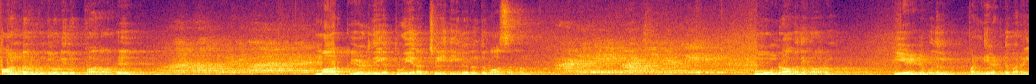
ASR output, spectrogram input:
ஆண்டவர் உங்களோடு இருப்பாராக. மார்க்கு எழுதிய தூய செய்தியிலிருந்து வாசகம். மூன்றாம் அதிகாரம் ஏழு முதல் பன்னிரண்டு வரை.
